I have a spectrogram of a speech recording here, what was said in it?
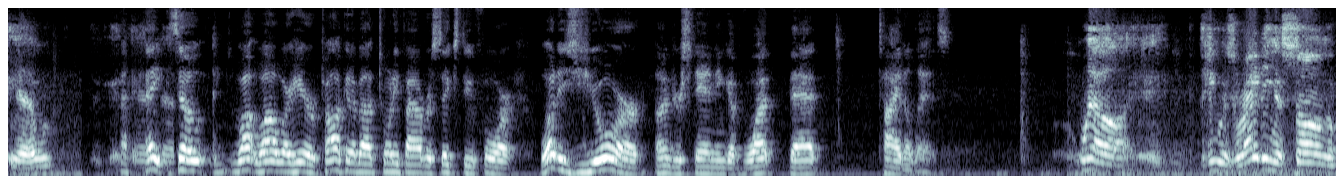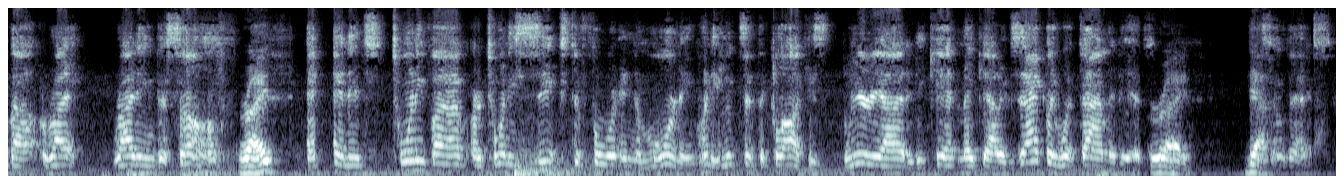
yeah. And, hey, uh, so while, while we're here talking about twenty-five or six to four, what is your understanding of what that title is? Well, he was writing a song about write, writing the song. Right. And, and it's 25 or 26 to 4 in the morning. When he looks at the clock, he's bleary eyed and he can't make out exactly what time it is. Right. Yeah. And so that's.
